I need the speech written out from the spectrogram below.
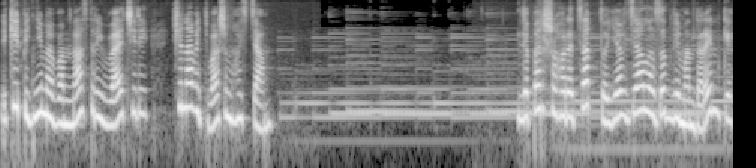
який підніме вам настрій ввечері чи навіть вашим гостям. Для першого рецепту я взяла зо дві мандаринки,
